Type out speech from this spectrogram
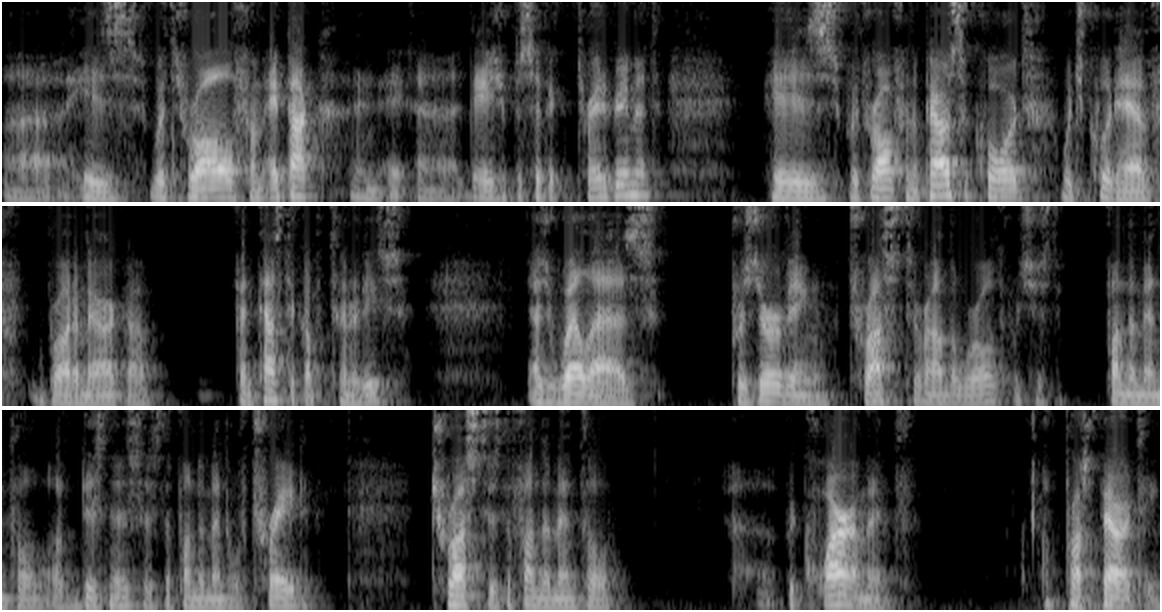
uh, his withdrawal from APEC and uh, the Asia Pacific Trade Agreement, his withdrawal from the Paris Accord, which could have brought America fantastic opportunities, as well as preserving trust around the world, which is the fundamental of business, is the fundamental of trade. Trust is the fundamental uh, requirement of prosperity.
